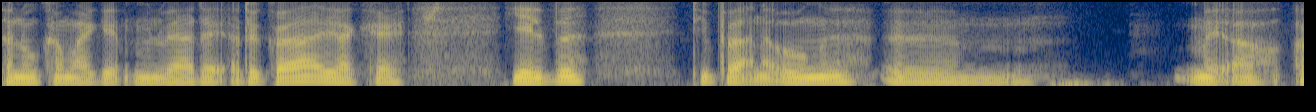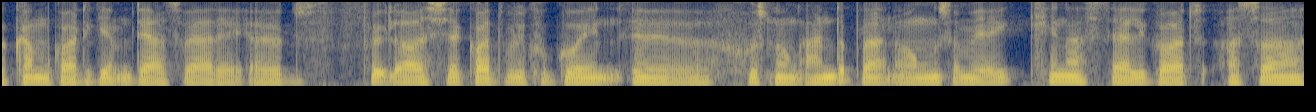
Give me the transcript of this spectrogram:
der nu kommer igennem min hverdag. Og det gør, at jeg kan hjælpe de børn og unge øh, med at, at komme godt igennem deres hverdag. Og jeg føler også, at jeg godt vil kunne gå ind øh, hos nogle andre børn og unge, som jeg ikke kender særlig godt, og så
